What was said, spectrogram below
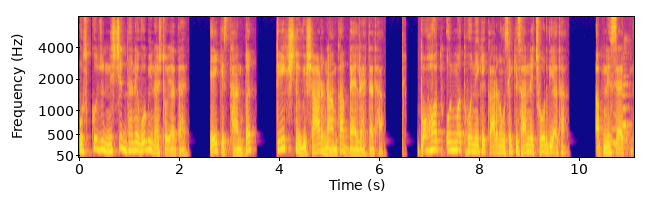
उसको जो निश्चित धन है वो भी नष्ट हो जाता है। एक स्थान पर तीक्ष्ण विषाण नाम का बैल रहता था। बहुत उन्मत होने के कारण उसे किसान ने छोड़ दिया था। अपने सैत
